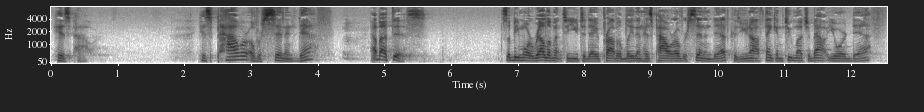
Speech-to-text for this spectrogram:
His power. His power over sin and death. How about this? This will be more relevant to you today, probably, than his power over sin and death, because you're not thinking too much about your death.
